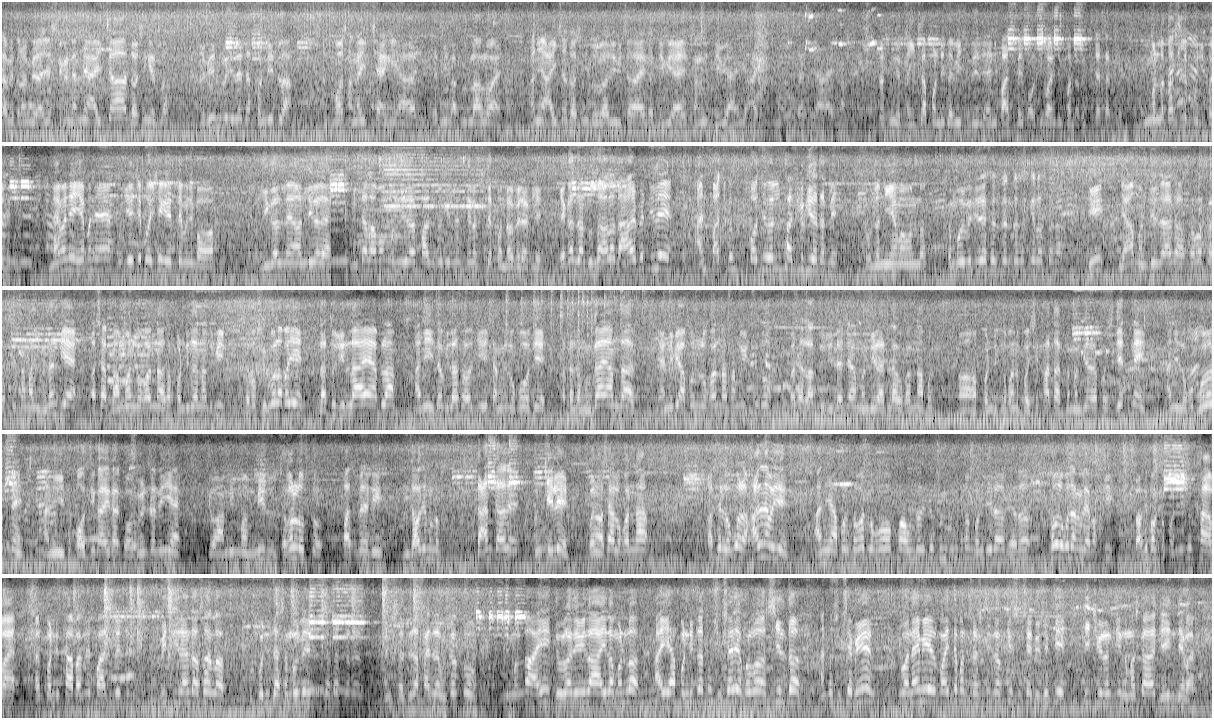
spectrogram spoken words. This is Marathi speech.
नमस्कार मित्रांनो मी राजेश श्रीखंड. मी आईच्या दर्शन घेतलं आणि वीस रुपये दिले त्या पंडितला. आणि तुम्हाला सांगायची इच्छा आहे की आज मी लातूरला आलो आहे. आणि आईचं दर्शन दुर्गा देवीचं आहे का देवी आहे? चांगली देवी आहे आई आहे. या आईला दर्शन घेतलं. इथला पंडितला वीस रुपये दिले आणि पाच रुपये पावती पाहिजे पंधरा रुपये खिच्यात टाकले मी म्हणलं कसले पूजे पैसे नाही म्हणे हे म्हणे पूजेचे पैसे घेतले म्हणे बाबा. लिगल नाही अनलिगल आहे. मी त्याला मग मंदिरात पाच रुपये गेले त्यानं तिथे पंधरा रुपये टाकले. एका जण दुसरा आला दहा रुपये दिले. आणि पाच रुपये पावती वाले पाच रुपये किती टाकले तुमचा नियम आहे म्हणलं. शंभर रुपये दिले असेल तर तसंच केलं असतं का? ही या मंदिराचा सबक संस्थेचा माझी विनंती आहे. अशा ब्राह्मण लोकांना अशा पंडितांना तुम्ही सबक शिकवला पाहिजे. लातूर जिल्हा आहे आपला आणि इथं विलासरावजी हे चांगले लोक होते. आता त्यांचा मुलगा आहे आमदार. यांनी बी आपण लोकांना सांगू इच्छितो. अशा लातूर जिल्ह्याच्या मंदिरातल्या लोकांना आपण पंडित लोकांना पैसे खातात. मंदिराला पैसे देत नाही आणि लोक बोलत नाही. आणि इथं पावती काय काय गव्हर्नमेंटचं नाही आहे. किंवा आम्ही मग मी झगडलो असतो पाच रुपयासाठी जाऊ दे म्हणलो. दान करायचं आहे पण केले. पण अशा लोकांना असे लोक हाल नाही पाहिजे. आणि आपण सर्वच लोक पाहून जर इथे सुंदर सुंदर मंदिरं घरं सर्व लोक चांगले आहे. बाकी बाकी फक्त पंडितच खराब आहे. कारण पंडित खराब आहे म्हणजे पाच रुपये वीस दिल्यानंतर असं झालं. कोणी शंभर रुपये आणि सर्दीचा फायदा उचलतो मी म्हणलं आई दुर्गादेवीला आईला म्हणलं आई ह्या पंडितला तू शिक्षा दे बरोबर असशील तर आणि तो शिक्षा मिळेल किंवा नाही मिळेल माहिती पण ट्रस्टी नक्की शिक्षा देऊ शकते. हीच विनंती नमस्कार जय हिंद जय भारत.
